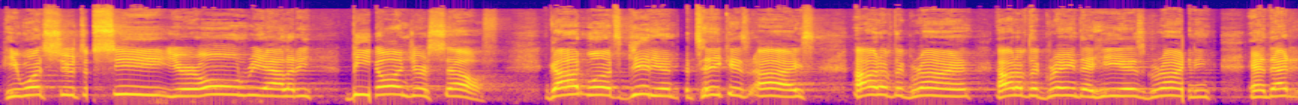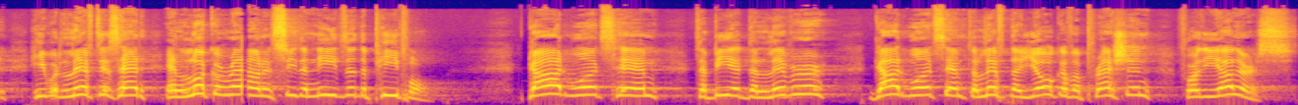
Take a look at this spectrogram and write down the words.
He wants you to see your own reality beyond yourself. God wants Gideon to take his eyes out of the grind, out of the grain that he is grinding, and that he would lift his head and look around and see the needs of the people. God wants him to be a deliverer. God wants him to lift the yoke of oppression for the others.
